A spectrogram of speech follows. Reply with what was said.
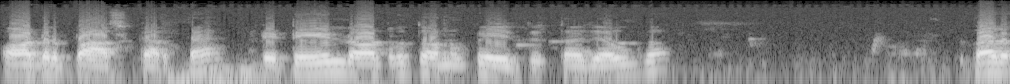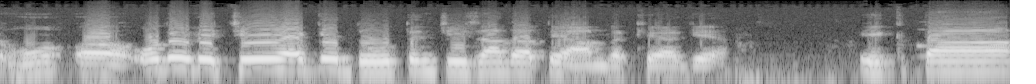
ਆਰਡਰ ਪਾਸ ਕਰਤਾ ਡਿਟੇਲਡ ਆਰਡਰ ਤੁਹਾਨੂੰ ਭੇਜ ਦਿੱਤਾ ਜਾਊਗਾ। ਪਰ ਹੁਣ ਉਹਦੇ ਵਿੱਚ ਇਹ ਹੈ ਕਿ ਦੋ ਤਿੰਨ ਚੀਜ਼ਾਂ ਦਾ ਧਿਆਨ ਰੱਖਿਆ ਗਿਆ। ਇੱਕ ਤਾਂ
